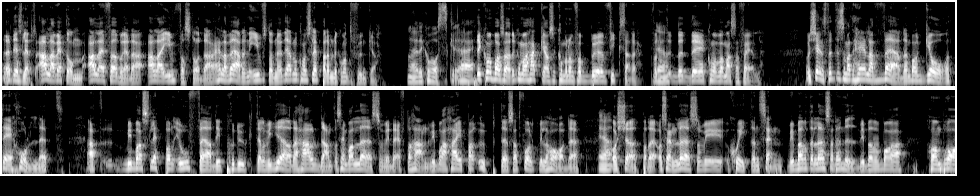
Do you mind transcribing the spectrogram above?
Eh, Det släpps. Alla vet om, alla är förberedda, alla är införstådda. Hela världen är införstådd med att ja, de kommer släppa det, men det kommer inte funka. Nej, det kommer vara skräp. Nej. Det kommer bara så här, det kommer att hacka och så kommer de få fixa det. För Ja. det, det kommer att vara massa fel. Och känns det inte som att hela världen bara går åt det hållet? Att vi bara släpper en ofärdig produkt eller vi gör det halvdant och sen bara löser vi det efterhand. Vi bara hypar upp det så att folk vill ha det Ja. och köper det. Och sen löser vi skiten sen. Vi behöver inte lösa det nu. Vi behöver bara ha en bra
